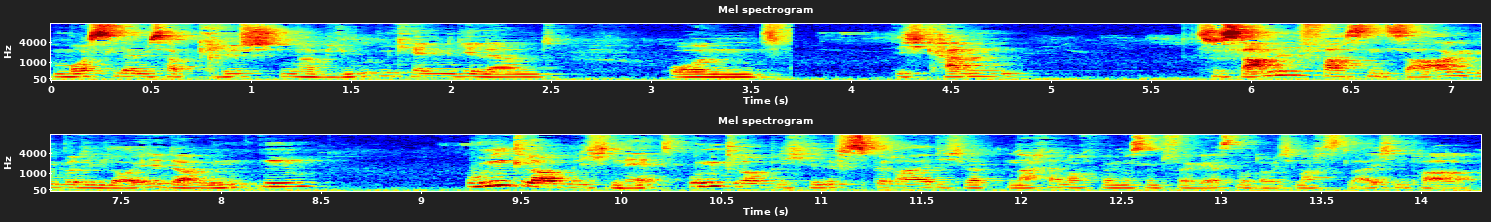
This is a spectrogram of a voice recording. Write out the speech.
Moslems, habe Christen, habe Juden kennengelernt und ich kann zusammenfassend sagen über die Leute da unten, unglaublich nett, unglaublich hilfsbereit. Ich werde nachher noch, wenn wir es nicht vergessen, oder ich mache es gleich, ein paar,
